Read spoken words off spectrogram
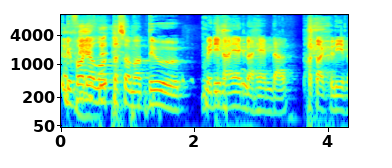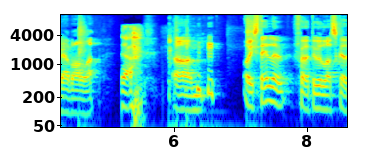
Du får det att låta som att du med dina egna händer har tagit livet av alla. Ja. Um, och istället för att Ulla ska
